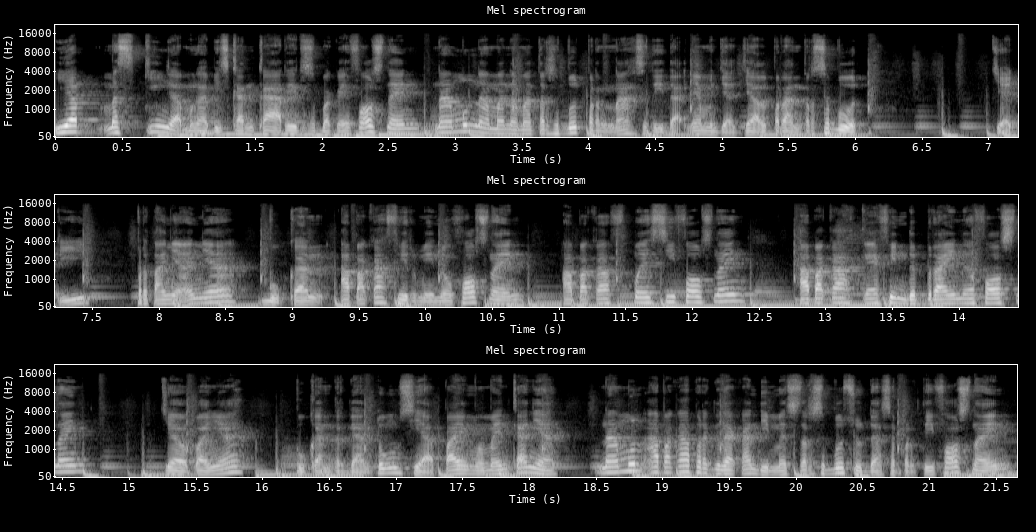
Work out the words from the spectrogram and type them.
Yap, meski nggak menghabiskan karir sebagai false nine, namun nama-nama tersebut pernah setidaknya menjajal peran tersebut. Jadi, pertanyaannya bukan apakah Firmino false nine, apakah Messi false nine, apakah Kevin De Bruyne false nine? Jawabannya bukan tergantung siapa yang memainkannya, namun apakah pergerakan di match tersebut sudah seperti false nine?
